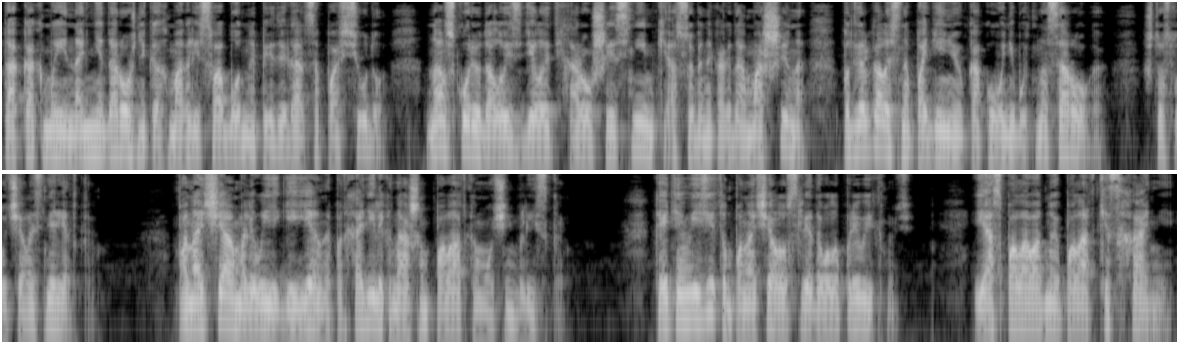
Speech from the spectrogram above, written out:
Так как мы на внедорожниках могли свободно передвигаться повсюду, нам вскоре удалось сделать хорошие снимки, особенно когда машина подвергалась нападению какого-нибудь носорога, что случалось нередко. По ночам львы и гиены подходили к нашим палаткам очень близко. К этим визитам поначалу следовало привыкнуть. Я спала в одной палатке с Ханни,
